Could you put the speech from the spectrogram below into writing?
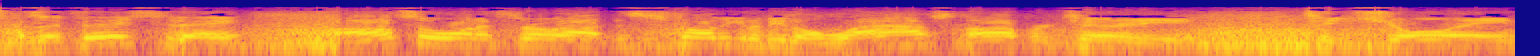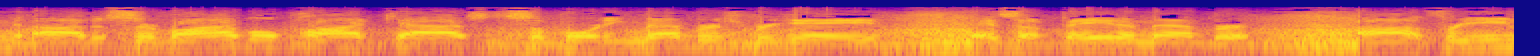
As I finish today, I also want to throw out this is probably going to be the last opportunity to join uh, the Survival Podcast Supporting Members Brigade as a beta member. Uh, for you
